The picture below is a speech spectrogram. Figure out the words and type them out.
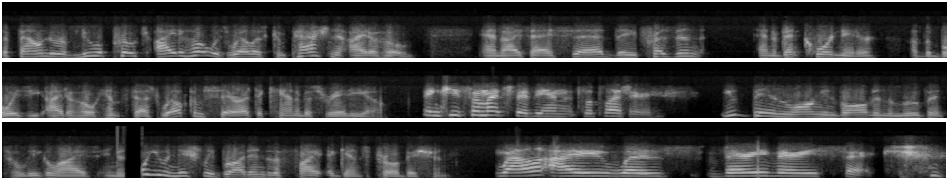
the founder of New Approach Idaho, as well as Compassionate Idaho, and as I said, the president and event coordinator of the Boise, Idaho Hemp Fest. Welcome, Sarah, to Cannabis Radio. Thank you so much, Vivian. It's a pleasure. You've been long involved in the movement to legalize. In- How were you initially brought into the fight against prohibition? Well, I was very, very sick.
